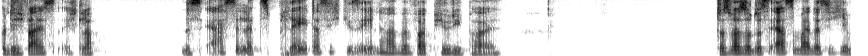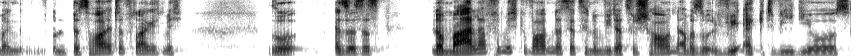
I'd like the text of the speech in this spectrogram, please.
Und ich weiß, ich glaube, das erste Let's Play, das ich gesehen habe, war PewDiePie. Das war so das erste Mal, dass ich jemanden, und bis heute frage ich mich, so, also es ist normaler für mich geworden, das jetzt hin und wieder zu schauen, aber so React-Videos,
